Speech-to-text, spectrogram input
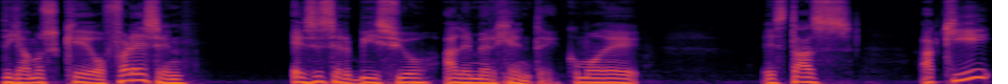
digamos que ofrecen ese servicio al emergente, como de estás aquí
